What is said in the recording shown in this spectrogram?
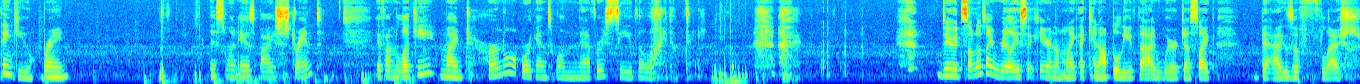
Thank you, brain. This one is by Strength. If I'm lucky, my internal organs will never see the light of day. Dude, sometimes I really sit here and I'm like, I cannot believe that we're just like bags of flesh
